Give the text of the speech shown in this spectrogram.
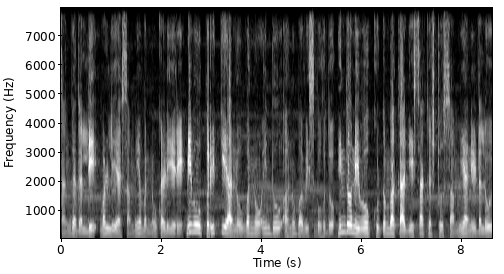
ಸಂಘದಲ್ಲಿ ಒಳ್ಳೆಯ ಸಮಯವನ್ನು ಕಳೆಯಿರಿ. ನೀವು ಪ್ರೀತಿಯ ನೋವನ್ನು ಇಂದು ಅನುಭವಿಸಬಹುದು. ಇಂದು ನೀವು ಕುಟುಂಬಕ್ಕಾಗಿ ಸಾಕಷ್ಟು ಸಮಯ ನೀಡಲು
